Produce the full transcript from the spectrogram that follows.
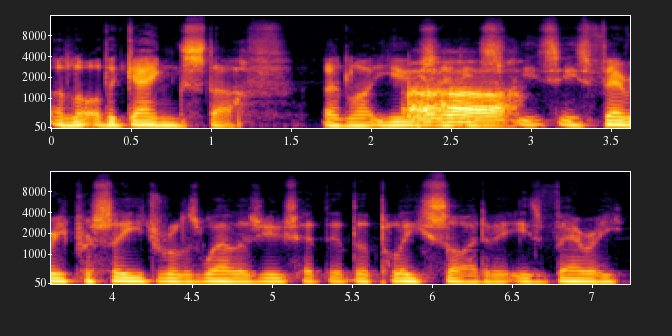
a lot of the gang stuff, and like you Ah. said, it's, it's it's very procedural as well as you said. The, the police side of it is very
